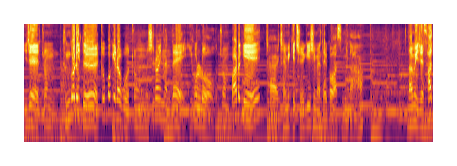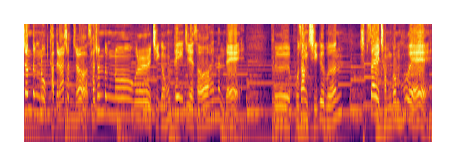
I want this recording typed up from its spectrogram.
이제 좀 근거리들 뚜벅이라고 좀 싫어했는데 이걸로 좀 빠르게 잘 재밌게 즐기시면 될 것 같습니다. 그다음에 이제 사전 등록 다들 하셨죠? 사전 등록을 지금 홈페이지에서 했는데 그 보상 지급은 14일 점검 후에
